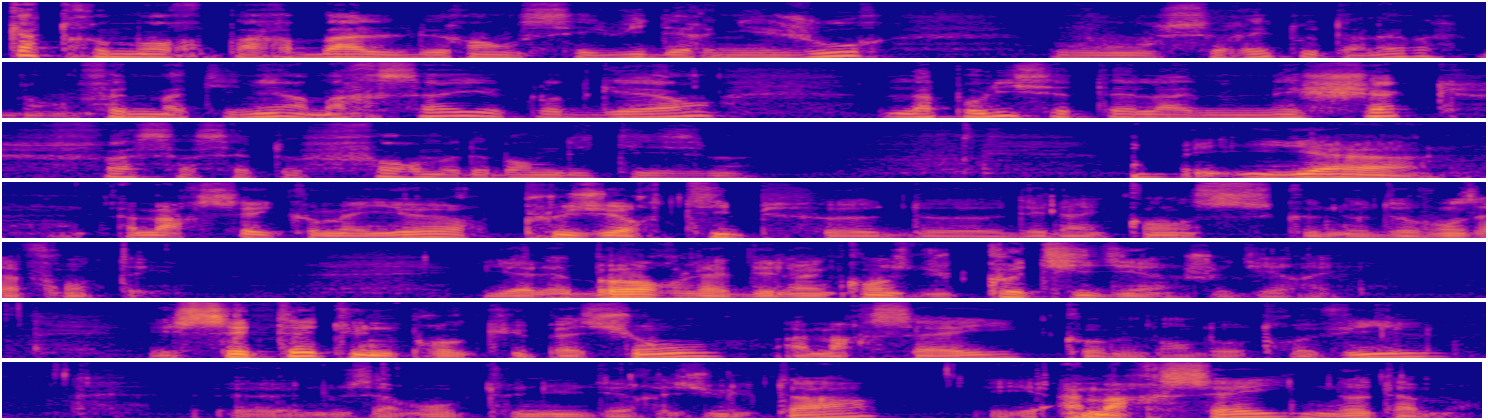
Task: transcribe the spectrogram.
Quatre morts par balle durant ces huit derniers jours. Vous serez tout à l'heure, en fin de matinée, à Marseille, Claude Guéant. La police est-elle un échec face à cette forme de banditisme? Il y a à Marseille comme ailleurs plusieurs types de délinquance que nous devons affronter. Il y a d'abord la délinquance du quotidien, je dirais. Et c'était une préoccupation à Marseille, comme dans d'autres villes. Euh, nous avons obtenu des résultats, et à Marseille notamment.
